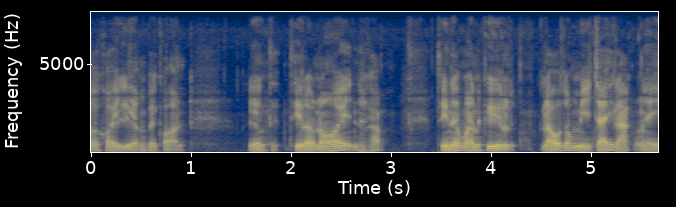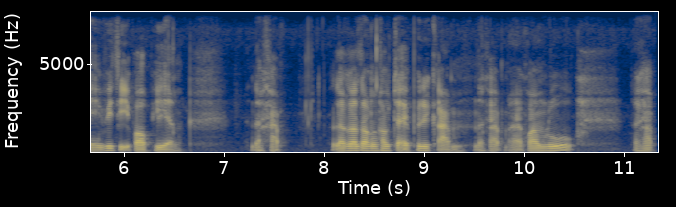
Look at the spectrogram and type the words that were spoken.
ค่อย ๆ เลี้ยงไปก่อน เลี้ยงทีละน้อยนะครับ สิ่งสำคัญคือเราต้องมีใจรักในวิถีพอเพียงนะครับ แล้วก็ต้องเข้าใจพฤติกรรมนะครับ หาความรู้นะครับ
